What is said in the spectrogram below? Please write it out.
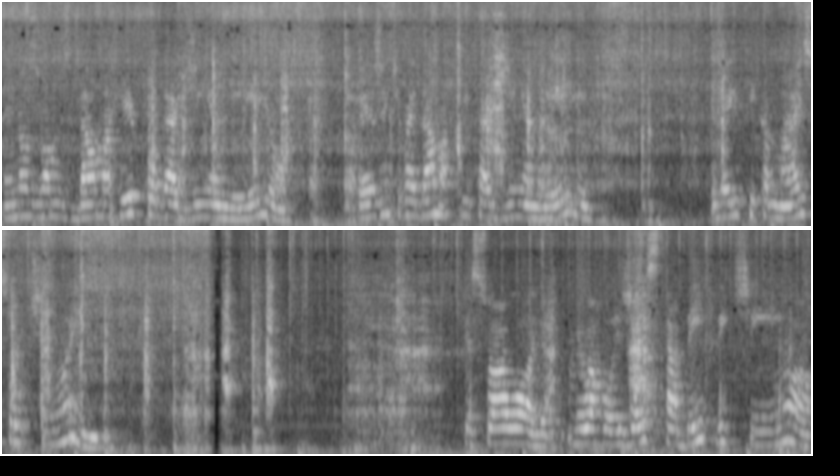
Aí nós vamos dar uma refogadinha nele, ó. Aí a gente vai dar uma fritadinha nele, e daí ele fica mais soltinho ainda. Pessoal, olha, meu arroz já está bem fritinho, ó.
